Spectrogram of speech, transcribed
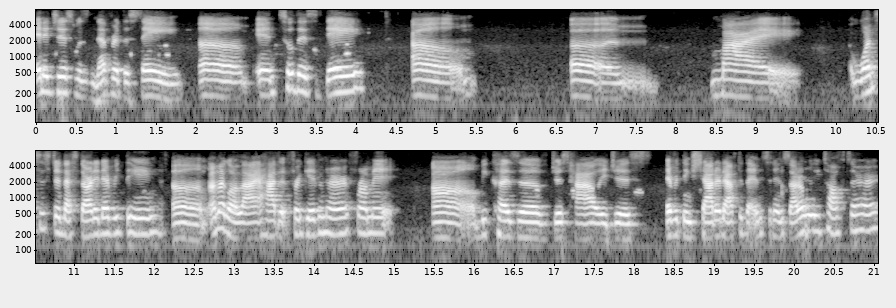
and it just was never the same. Um, and to this day, um, um, my one sister that started everything, um, I'm not gonna lie, I haven't forgiven her from it, um, because of just how it just everything shattered after the incident. So I don't really talk to her.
